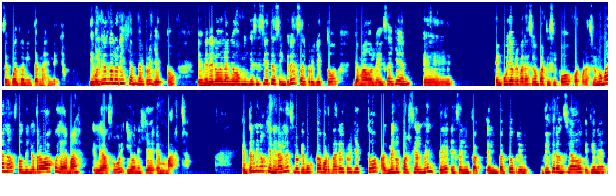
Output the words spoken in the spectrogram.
se encuentran internas en ella. Y volviendo al origen del proyecto, en enero del año 2017 se ingresa el proyecto llamado Ley Sayen, en cuya preparación participó Corporación Humanas, donde yo trabajo, y además LEASUR y ONG En Marcha. En términos generales, lo que busca abordar el proyecto, al menos parcialmente, es el, impacto diferenciado que tiene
